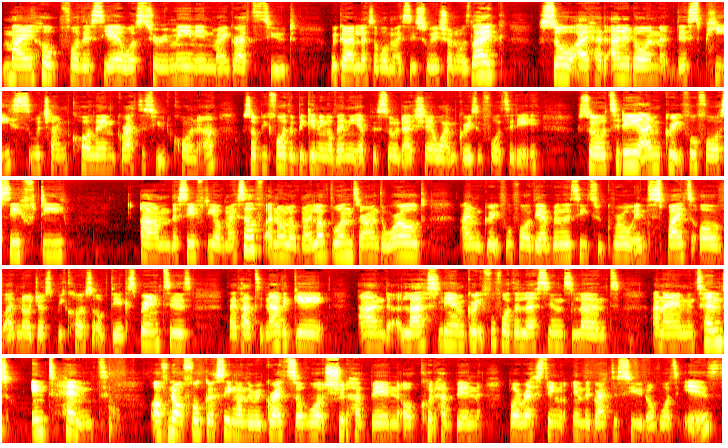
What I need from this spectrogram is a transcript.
my hope for this year was to remain in my gratitude, regardless of what my situation was like. So, I had added on this piece, which I'm calling Gratitude Corner. So, before the beginning of any episode, I share what I'm grateful for today. So, today I'm grateful for safety, um, the safety of myself and all of my loved ones around the world. I'm grateful for the ability to grow in spite of and not just because of the experiences that I've had to navigate. And lastly, I'm grateful for the lessons learned, and I am intent intent of not focusing on the regrets of what should have been or could have been, but resting in the gratitude of what is.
